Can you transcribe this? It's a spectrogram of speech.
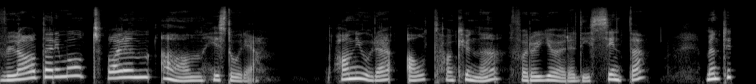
Vlad derimot var en annen historie. Han gjorde alt han kunne for å gjøre de sinte, men til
